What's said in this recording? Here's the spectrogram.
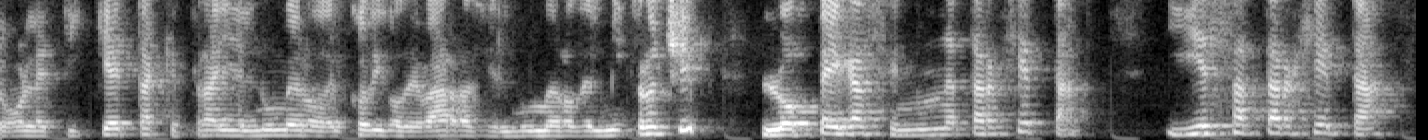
o la etiqueta que trae el número del código de barras y el número del microchip, lo pegas en una tarjeta y esa tarjeta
